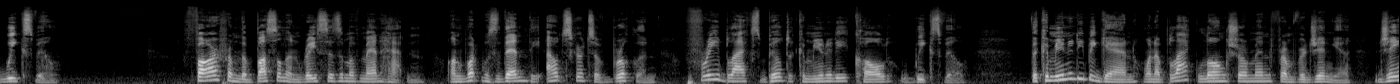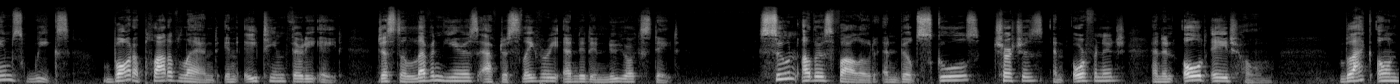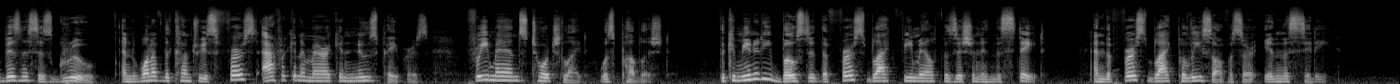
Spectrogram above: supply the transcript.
Weeksville. Far from the bustle and racism of Manhattan, on what was then the outskirts of Brooklyn, free blacks built a community called Weeksville. The community began when a black longshoreman from Virginia, James Weeks, bought a plot of land in 1838, just 11 years after slavery ended in New York State. Soon others followed and built schools, churches, an orphanage, and an old age home. Black owned businesses grew, and one of the country's first African American newspapers, Freedman's Torchlight, was published. The community boasted the first black female physician in the state and the first black police officer in the city.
